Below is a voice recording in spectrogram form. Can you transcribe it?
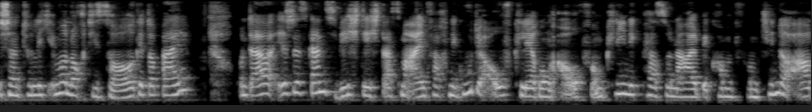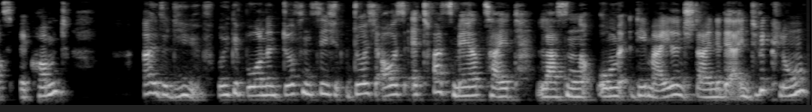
ist natürlich immer noch die Sorge dabei. Und da ist es ganz wichtig, dass man einfach eine gute Aufklärung auch vom Klinikpersonal bekommt, vom Kinderarzt bekommt also die Frühgeborenen dürfen sich durchaus etwas mehr Zeit lassen, um die Meilensteine der Entwicklung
